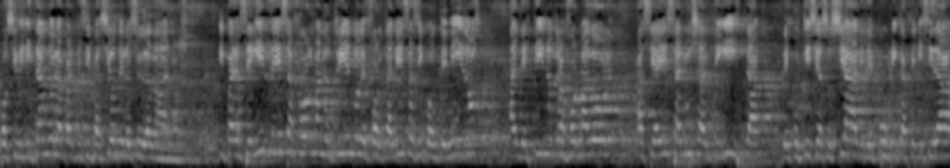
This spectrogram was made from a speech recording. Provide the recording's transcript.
posibilitando la participación de los ciudadanos. Y para seguir de esa forma nutriendo de fortalezas y contenidos al destino transformador hacia esa luz artiguista de justicia social y de pública felicidad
